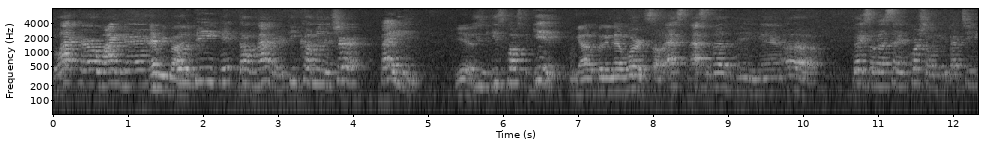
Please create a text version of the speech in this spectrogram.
black hair, white hair, Everybody. Philippine, it don't matter. If he come in the fade him. Yeah, He's, he's supposed to get it. you gotta put in that work. So that's that's another thing, man. Uh, based on that same question, want to get back to you,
